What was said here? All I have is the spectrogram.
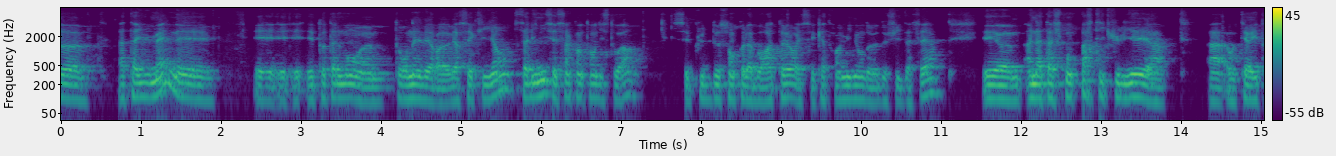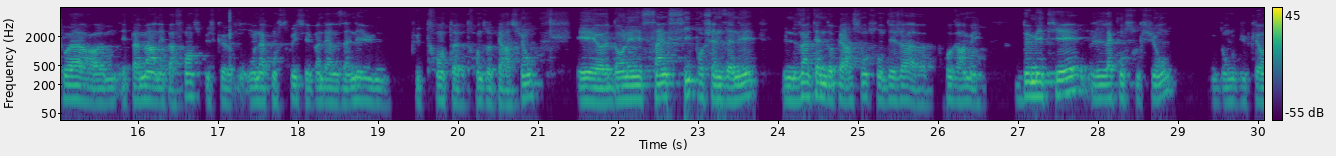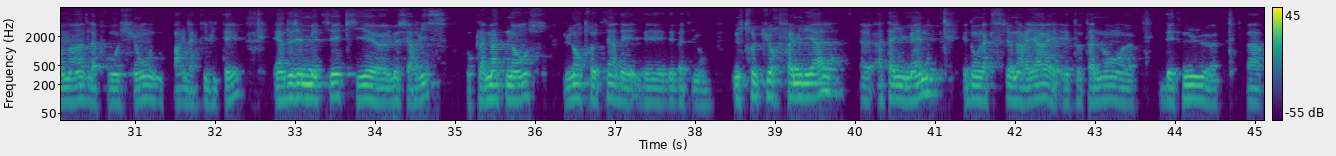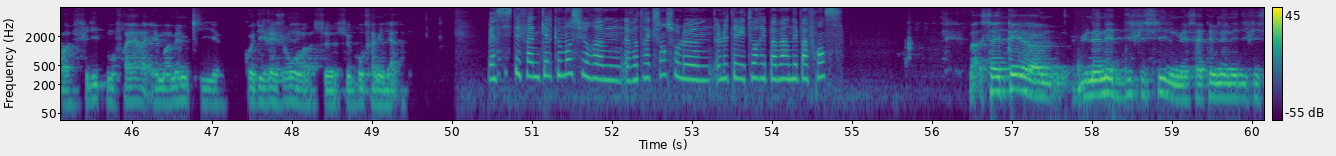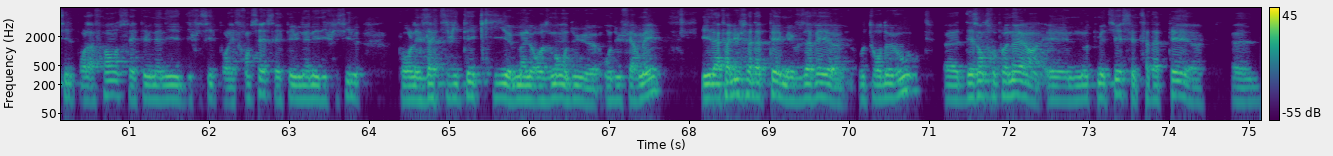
à taille humaine et, et, totalement tournée vers, vers ses clients. Salini, c'est 50 ans d'histoire c'est plus de 200 collaborateurs et c'est 80 millions de, de chiffre d'affaires. Et euh, un attachement particulier au territoire euh, et pas Marne et pas France, puisqu'on a construit ces 20 dernières années plus de 30, 30 opérations. Et euh, dans les 5-6 prochaines années, une vingtaine d'opérations sont déjà programmées. Deux métiers, la construction, donc du clé en main, de la promotion, du parc d'activité, et un deuxième métier qui est le service, donc la maintenance, l'entretien des, bâtiments. Une structure familiale euh, à taille humaine et dont l'actionnariat est, totalement euh, détenu euh, par Philippe, mon frère, et moi-même qui co-dirigeons ce, groupe familial. Merci Stéphane. Quelques mots sur votre action sur le, territoire et pas Marne et pas France? Bah, ça a été une année difficile, mais ça a été une année difficile pour la France, ça a été une année difficile pour les Français, ça a été une année difficile pour les activités qui malheureusement ont dû, ont dû fermer. il a fallu s'adapter, mais vous avez autour de vous des entrepreneurs et notre métier, c'est de s'adapter,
